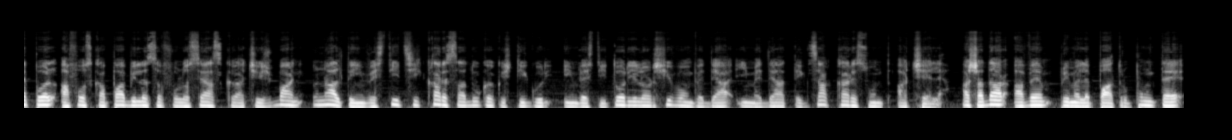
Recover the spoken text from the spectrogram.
Apple a fost capabilă să folosească acești bani în alte investiții care să aducă câștiguri investitorilor și vom vedea imediat exact care sunt acelea. Așadar, avem primele 4 puncte,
